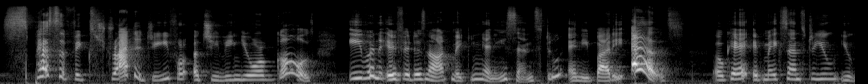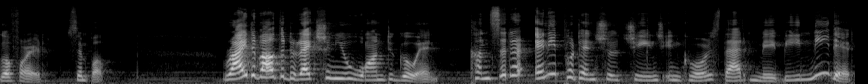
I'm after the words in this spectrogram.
specific strategy for achieving your goals, even if it is not making any sense to anybody else. Okay, it makes sense to you, you go for it. Simple. Write about the direction you want to go in. Consider any potential change in course that may be needed.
